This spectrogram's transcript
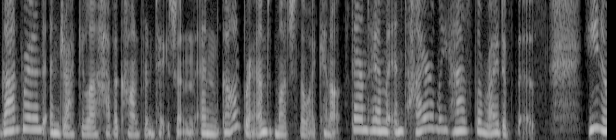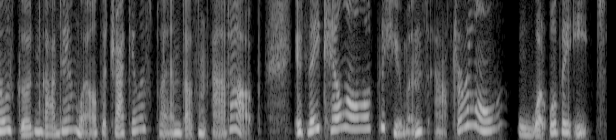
Godbrand and Dracula have a confrontation, and Godbrand, much though I cannot stand him, entirely has the right of this. He knows good and goddamn well that Dracula's plan doesn't add up. If they kill all of the humans, after all, what will they eat?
